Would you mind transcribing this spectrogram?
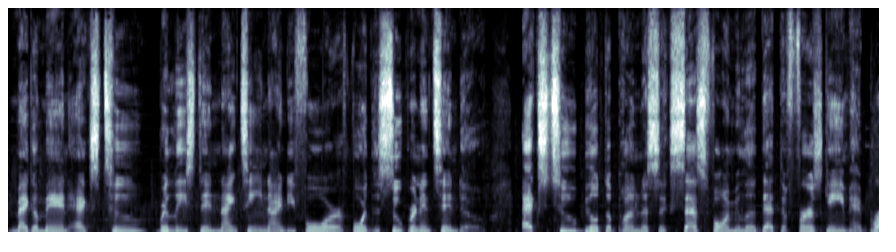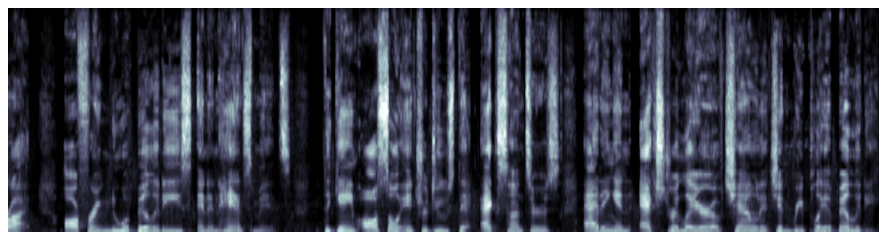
Mega Man X2, released in 1994 for the Super Nintendo. X2 built upon the success formula that the first game had brought, offering new abilities and enhancements. The game also introduced the X Hunters, adding an extra layer of challenge and replayability.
